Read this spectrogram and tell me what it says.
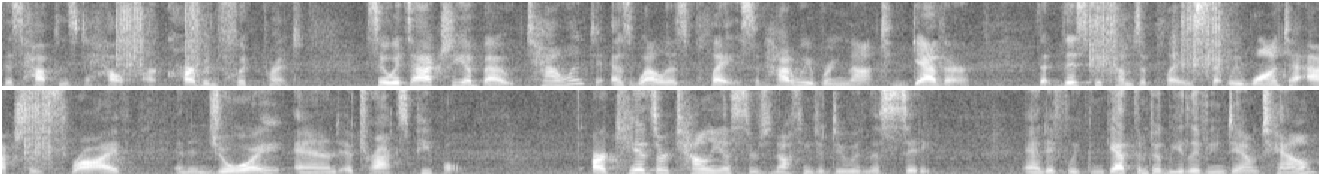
This happens to help our carbon footprint. So it's actually about talent as well as place. And how do we bring that together that this becomes a place that we want to actually thrive and enjoy and attracts people. Our kids are telling us there's nothing to do in this city. And if we can get them to be living downtown,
